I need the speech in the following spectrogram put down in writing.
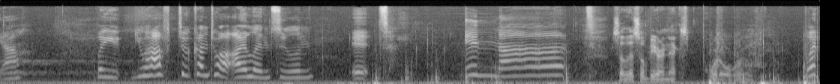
Yeah. But you, you have to come to our island soon. It's in uh So this will be our next portal room. what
